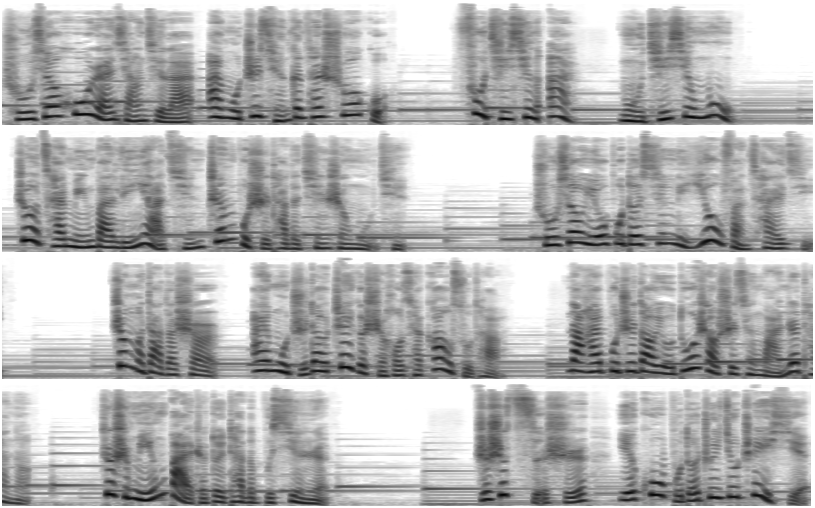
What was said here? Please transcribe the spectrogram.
楚萧忽然想起来，爱慕之前跟他说过，父亲姓艾，母亲姓穆，这才明白林雅琴真不是他的亲生母亲。楚萧由不得心里又犯猜忌，这么大的事儿，爱慕直到这个时候才告诉他，那还不知道有多少事情瞒着他呢，这是明摆着对他的不信任。只是此时也顾不得追究这些。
